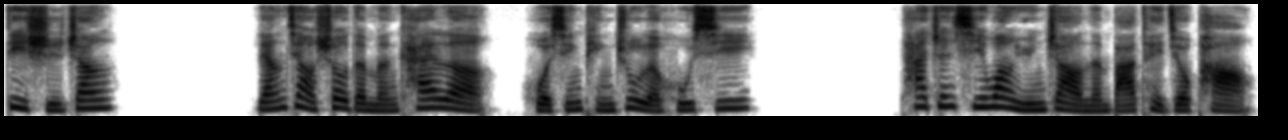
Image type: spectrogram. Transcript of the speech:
第十章，两角兽的门开了，火星屏住了呼吸。他真希望云沼能拔腿就跑，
